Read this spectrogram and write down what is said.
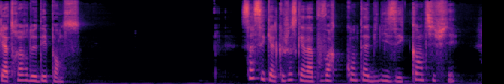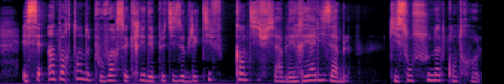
4 heures de dépenses. Ça, c'est quelque chose qu'elle va pouvoir comptabiliser, quantifier. Et c'est important de pouvoir se créer des petits objectifs quantifiables et réalisables qui sont sous notre contrôle.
